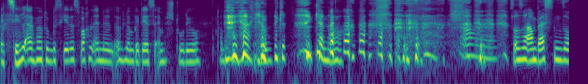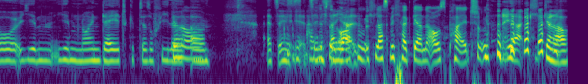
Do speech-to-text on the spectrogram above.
Erzähl einfach, du bist jedes Wochenende in irgendeinem BDSM-Studio. ja gen- gen- genau. so, so am besten so jedem, jedem neuen Date gibt ja so viele. Genau. Ähm, erzähl, erzähl ich dann ja. Ich lasse mich halt gerne auspeitschen. ja, genau.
